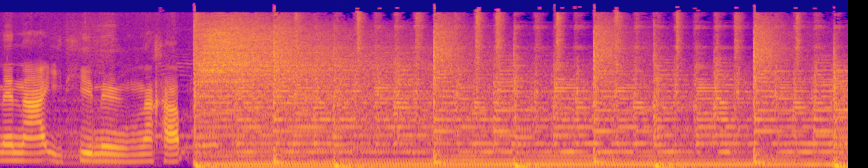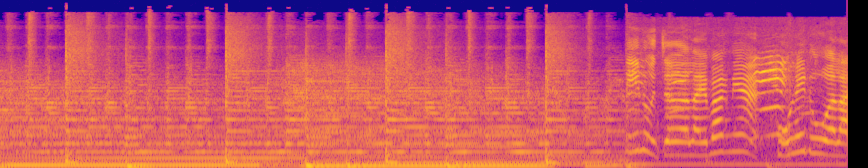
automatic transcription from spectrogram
ในนาอีกทีหนึ่งนะครับนี่หนูเจออะไรบ้างเนี่ยครูให้ดูอะไร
